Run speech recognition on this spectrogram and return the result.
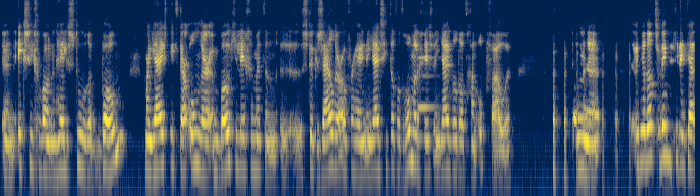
en ik zie gewoon een hele stoere boom. Maar jij ziet daaronder een bootje liggen met een uh, stuk zeil eroverheen. En jij ziet dat dat rommelig is en jij wil dat gaan opvouwen. en, uh, dat soort dingen dat je denkt, ja,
